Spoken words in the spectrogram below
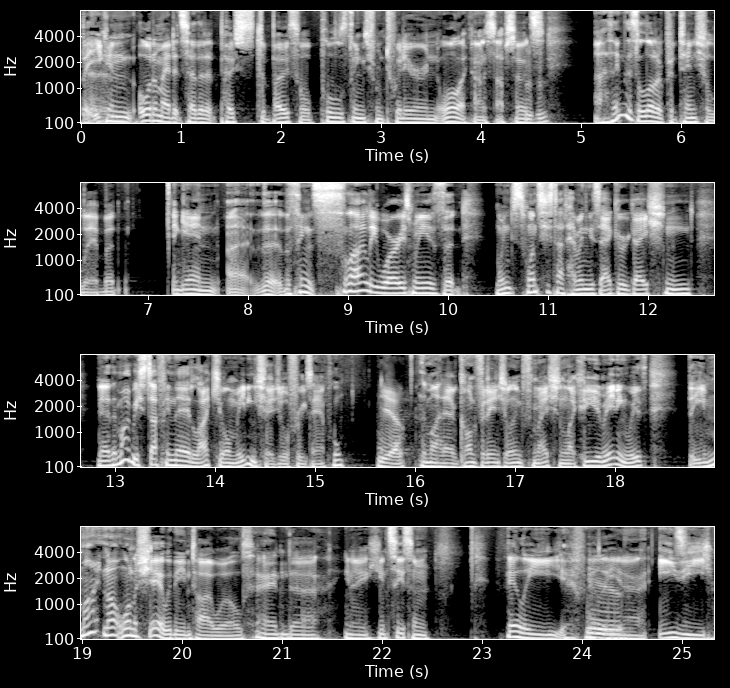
But you can automate it so that it posts to both or pulls things from Twitter and all that kind of stuff. So it's, Mhm. I think there's a lot of potential there. But again, uh, the the thing that slightly worries me is that once once you start having this aggregation, you know, there might be stuff in there like your meeting schedule, for example. yeah, They might have confidential information like who you're meeting with that you might not want to share with the entire world, and uh, you know you can see some fairly fairly Yeah. uh, easy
